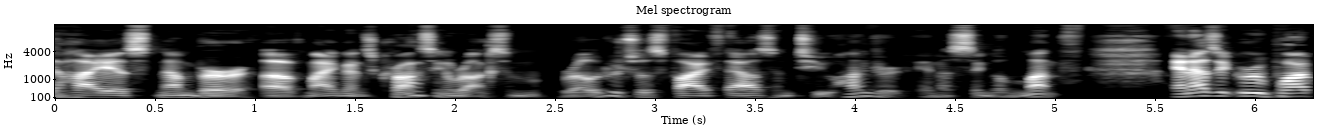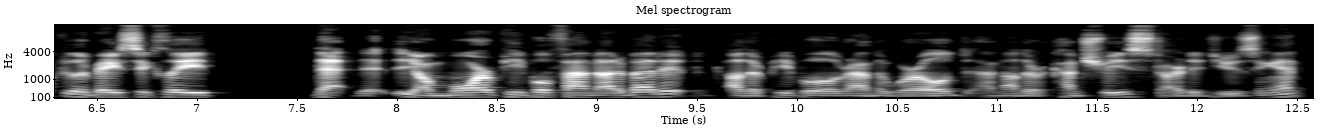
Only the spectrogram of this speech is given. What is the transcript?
the highest number of migrants crossing Roxham Road, which was 5,200 in a single month. And as it grew popular, basically, that you know more people found out about it other people around the world and other countries started using it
